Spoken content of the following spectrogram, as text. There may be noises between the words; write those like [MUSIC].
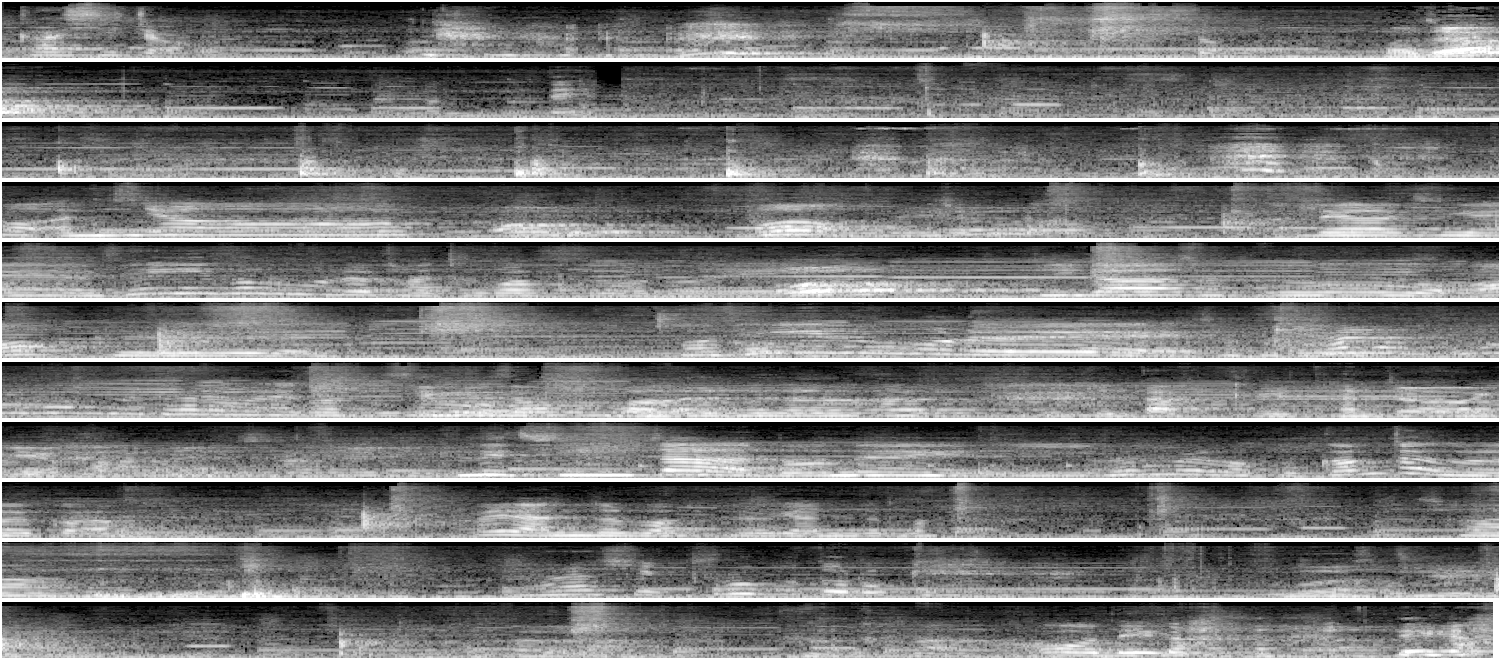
가시죠. [LAUGHS] 맞아? 맞는데? 어, 안녕. 어, 좀- 내가 지금 생일 선물을 가지고 왔어, 너의. 어? 네가 자꾸 어그 어, 생일 선물을 자꾸 촬영 촬영해가지고. 생일 선물 받으면 항상 이렇게 딱 그 단정하게 받고. 근데 진짜 너는 이 선물 받고 깜짝 놀랄 거야. 빨리 앉아봐. 여기 앉아봐. 자 하나씩 풀어보도록 해. 누가 선물 어 내가. 내가.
